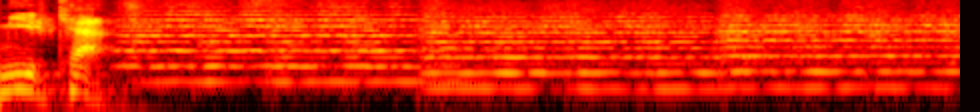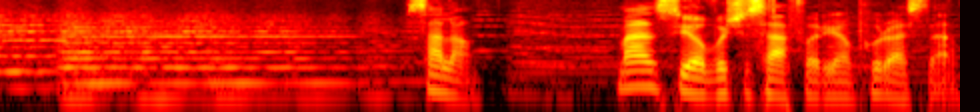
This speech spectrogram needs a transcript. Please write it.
میرکت. سلام. من سیاوش سفاریان پور هستم.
